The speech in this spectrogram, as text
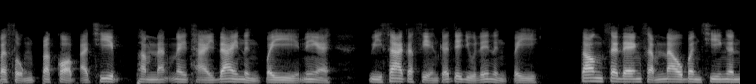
ประสงค์ประกอบอาชีพพำนักในไทยได้1ปีนี่ไงวีซ่าเกษียณก็จะอยู่ได้1ปี ต้องแสดงสำเนาบัญชีเงิน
